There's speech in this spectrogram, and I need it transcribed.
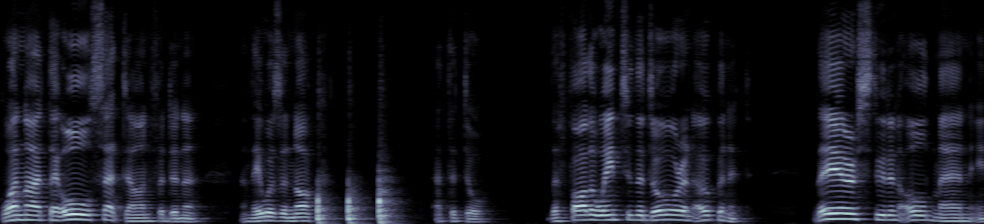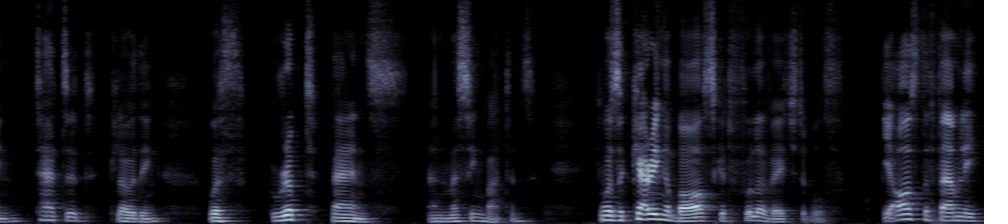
One night they all sat down for dinner and there was a knock at the door. The father went to the door and opened it. There stood an old man in tattered clothing with ripped pants and missing buttons. He was carrying a basket full of vegetables. He asked the family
